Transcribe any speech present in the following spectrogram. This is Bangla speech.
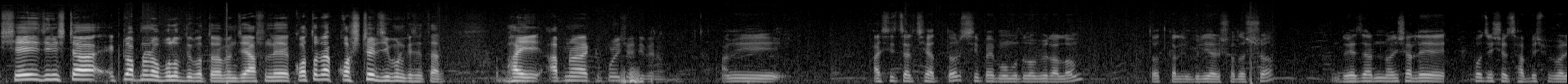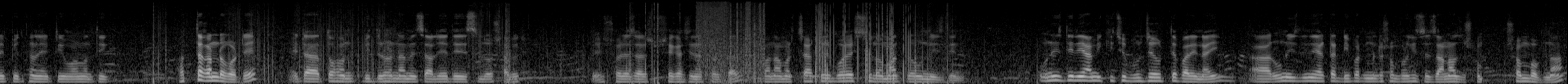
সেই জিনিসটা একটু আপনারা উপলব্ধি করতে পারবেন যে আসলে কতটা কষ্টের জীবন গেছে তার। ভাই, আপনারা একটু পরিচয় দিবেন আমি আশি চার ছিয়াত্তর সিপাহী মোহাম্মদ রবিউল আলম, তৎকালীন বিডিআর সদস্য। দুই হাজার নয় সালে পঁচিশে ছাব্বিশ ফেব্রুয়ারি পিলখানায় একটি মর্মান্তিক হত্যাকাণ্ড ঘটে। এটা তখন বিদ্রোহ নামে চালিয়ে দিয়েছিল সাবেক স্বৈরাচার শেখ হাসিনা সরকার। কারণ আমার চাকরির বয়স ছিল মাত্র উনিশ দিন। উনিশ দিনে আমি কিছু বুঝে উঠতে পারি নাই। আর উনিশ দিনে একটা ডিপার্টমেন্টের সম্পর্কে কিছু জানা সম- সম্ভব না।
